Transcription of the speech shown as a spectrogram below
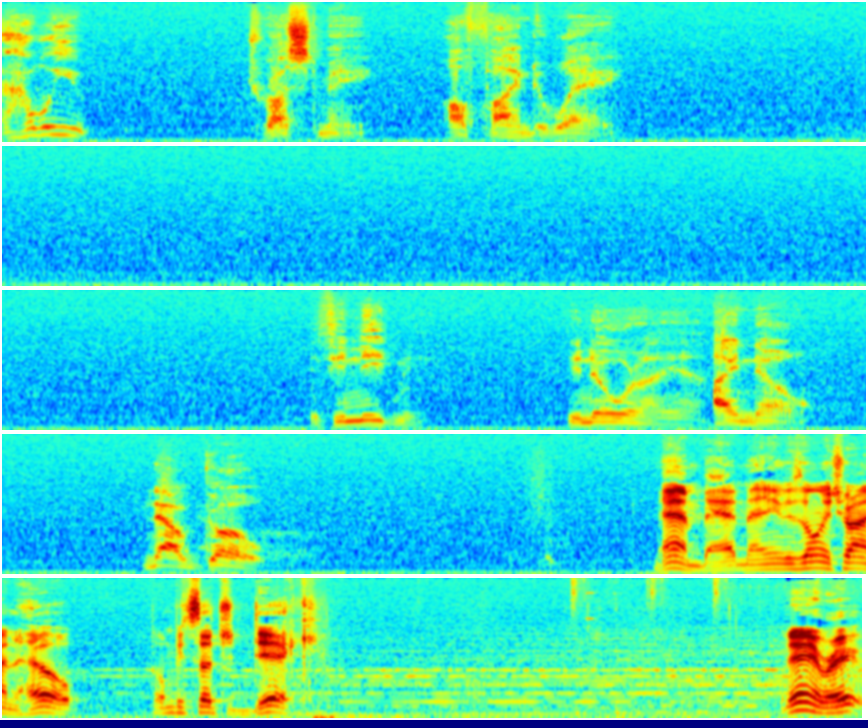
How will you... Trust me, I'll find a way. If you need me, you know where I am. I know. Now go. Man, Batman, he was only trying to help. Don't be such a dick. At any rate,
